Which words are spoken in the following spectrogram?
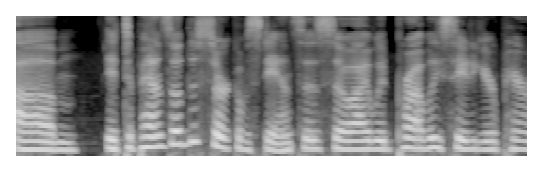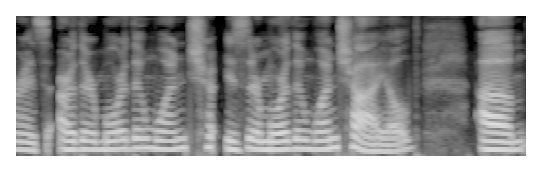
um, it depends on the circumstances. So, I would probably say to your parents, "Are there more than one? Ch- is there more than one child? Um,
